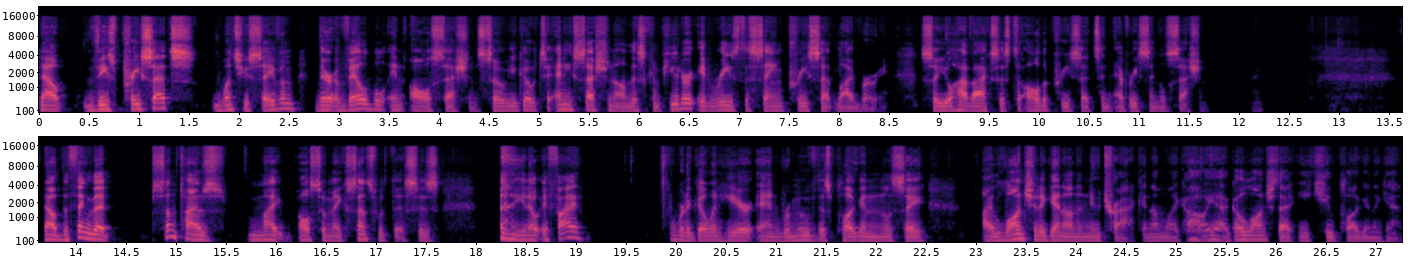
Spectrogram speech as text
Now, these presets, once you save them, they're available in all sessions. So you go to any session on this computer, it reads the same preset library. So you'll have access to all the presets in every single session. Right. Now, the thing that sometimes might also make sense with this is, you know, if I were to go in here and remove this plugin, let's say I launch it again on a new track and I'm like, oh yeah, go launch that EQ plugin again.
